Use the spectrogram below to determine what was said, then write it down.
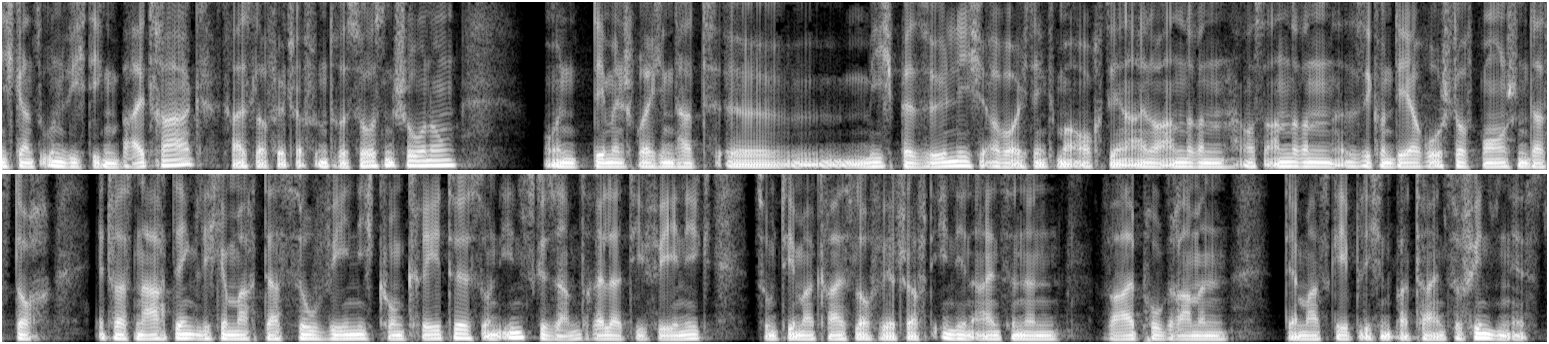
nicht ganz unwichtigen Beitrag, Kreislaufwirtschaft und Ressourcenschonung. Und dementsprechend hat äh, mich persönlich, aber ich denke mal auch den einen oder anderen aus anderen Sekundär-Rohstoffbranchen das doch etwas nachdenklich gemacht, dass so wenig Konkretes und insgesamt relativ wenig zum Thema Kreislaufwirtschaft in den einzelnen Wahlprogrammen der maßgeblichen Parteien zu finden ist.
